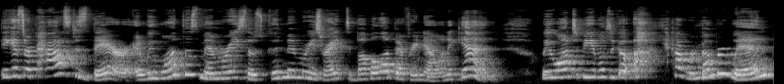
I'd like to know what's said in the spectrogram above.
Because our past is there and we want those memories, those good memories, right, to bubble up every now and again. We want to be able to go, oh, yeah, remember when?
